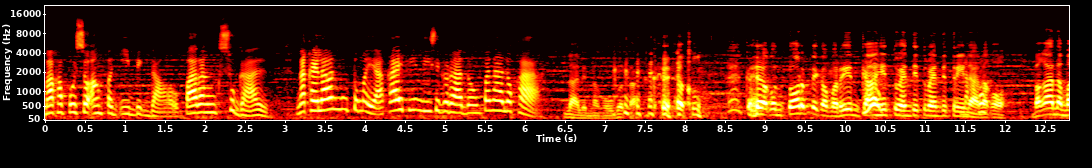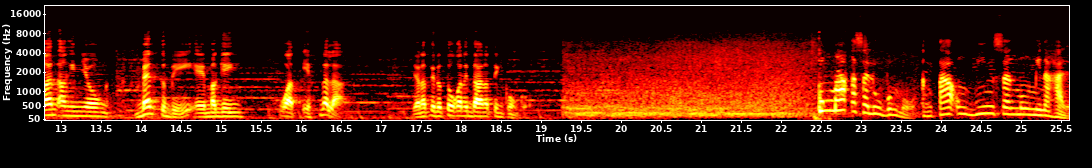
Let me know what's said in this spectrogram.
Makapuso ang pag-ibig daw, parang sugal, na kailangan mong tumaya kahit hindi siguradong panalo ka. Lalim ng hugot ha. kaya kung kaya kung torpe ka pa rin kahit 2023 na nako. Baka naman ang inyong meant to be eh maging what if na lang. Yan ang tinutukan ni Dano Tingkungko. Kung makasalubong mo ang taong minsan mong minahal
